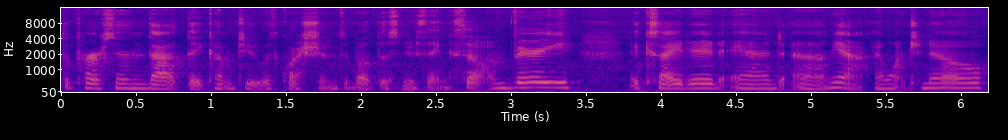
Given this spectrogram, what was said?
the person that they come to with questions about this new thing. So I'm very excited, and um, yeah, I want to know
